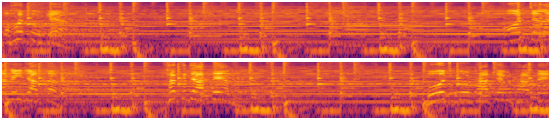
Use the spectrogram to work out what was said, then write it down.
बहुत हो गया। और चला नहीं जाता। थक जाते हम। बोझ को उठाते उठाते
